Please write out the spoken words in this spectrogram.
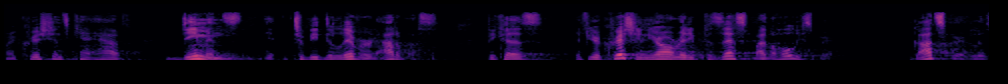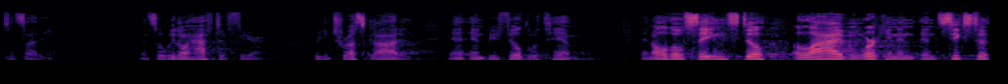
Right? Christians can't have demons to be delivered out of us. Because if you're a Christian, you're already possessed by the Holy Spirit. God's Spirit lives inside of you. And so we don't have to fear. We can trust God and, and, and be filled with Him. And although Satan's still alive and working and, and seeks to,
